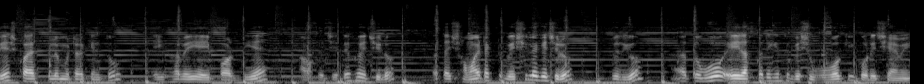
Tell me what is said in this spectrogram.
বেশ কয়েক কিলোমিটার কিন্তু এইভাবেই এই পথ দিয়ে আমাকে যেতে হয়েছিল। তাই সময়টা একটু বেশি লেগেছিল, যদিও তবুও এই রাস্তাটি কিন্তু বেশ উপভোগই করেছি আমি।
